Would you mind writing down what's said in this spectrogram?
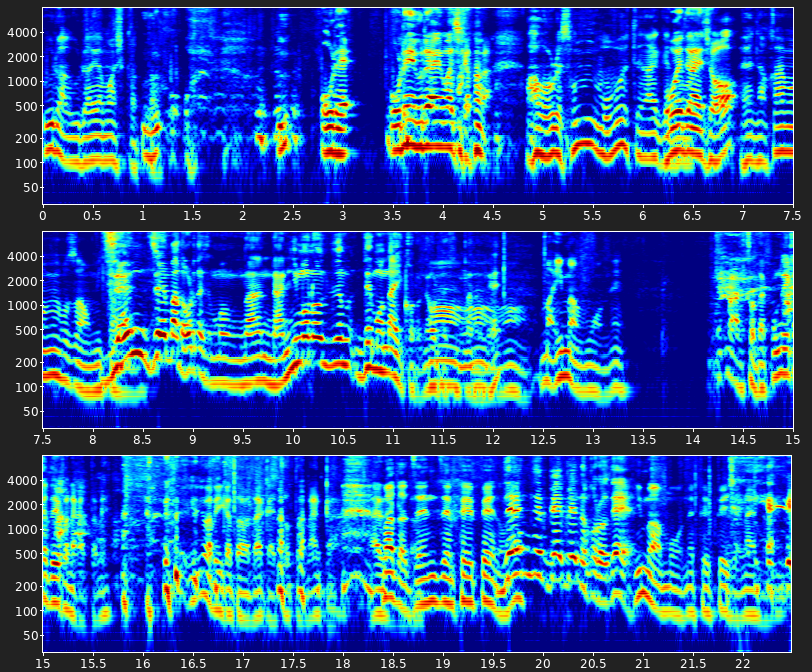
裏羨ましかった。う俺俺羨ましかった。あ俺そんな覚えてないけど。覚えてないでしょ？え中山美穂さんを見た全然まだ俺たちもうな何者でもでもない頃ね俺たちまだねうんうん。うんまあ今はもうね。まあそうだこの言い方よくなかったね。今の言い方はなんかちょっとなんかまだ全然ペーペーのね。全然ペーペーの頃で。今はもうねペーペーじゃないもんね。ペ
